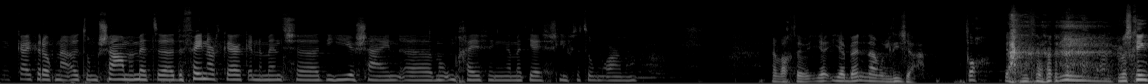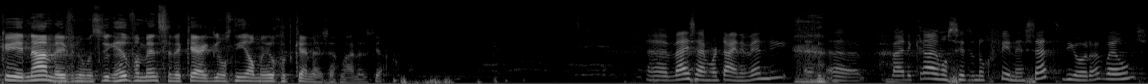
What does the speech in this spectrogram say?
Ik kijk er ook naar uit om samen met uh, de Veenhardkerk en de mensen die hier zijn, mijn omgeving met Jezus liefde te omarmen. En wacht even, jij, jij bent namelijk Lisa, toch? Ja. Misschien kun je je naam even noemen. Er zijn natuurlijk heel veel mensen in de kerk die ons niet allemaal heel goed kennen, zeg maar. Dus, ja. Uh, wij zijn Martijn en Wendy. En bij de Kruimels zitten nog Finn en Seth, die horen ook bij ons.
